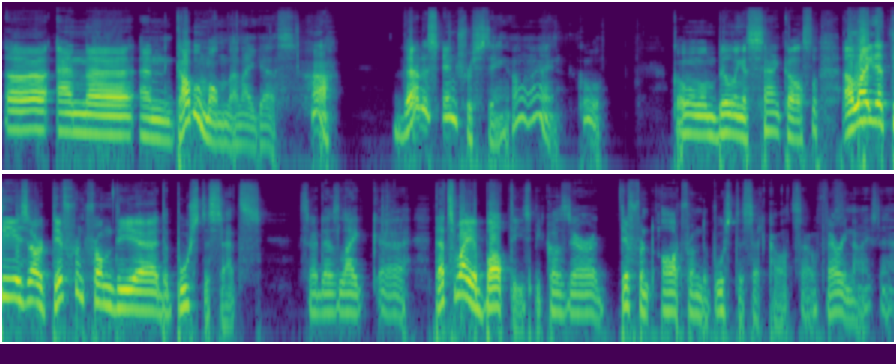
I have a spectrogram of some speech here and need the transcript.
uh, and uh, and Gabumon then, I guess. Huh. That is interesting. All right, cool. Gomamon building a sandcastle. I like that these are different from the uh, the booster sets. So there's like uh, that's why I bought these because they're different art from the booster set cards. So very nice. Yeah.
